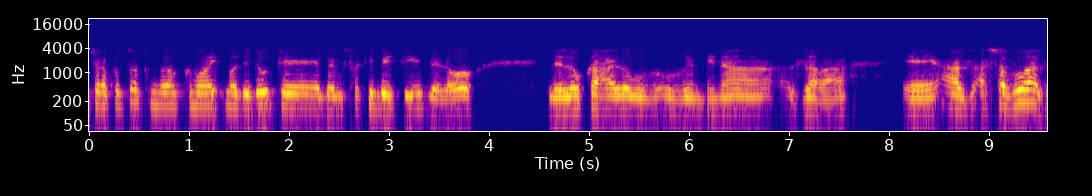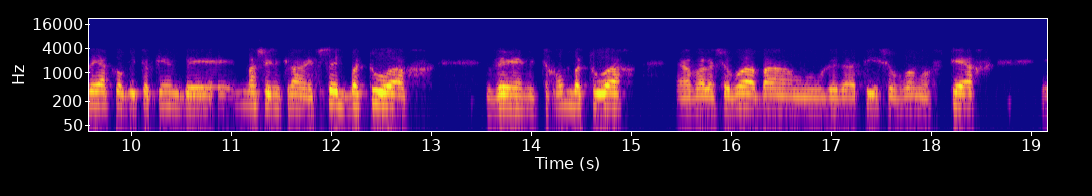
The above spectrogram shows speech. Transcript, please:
של הקבוצות, כמו, כמו ההתמודדות uh, במשחקים ביתיים ללא, ללא קהל ובמדינה זרה. Uh, אז השבוע הזה יעקב התאפיין במה שנקרא הפסד בטוח וניצחון בטוח, אבל השבוע הבא הוא לדעתי שבוע מפתח uh,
